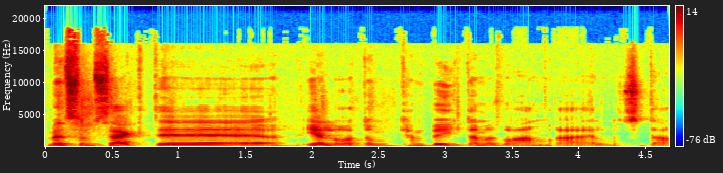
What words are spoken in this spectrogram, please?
Men som sagt, eh, eller att de kan byta med varandra eller något sånt där.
